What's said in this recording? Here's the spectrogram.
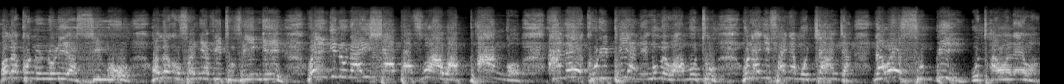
wamekununulia simu, wamekufanyia vitu vingi. Wengine unaisha hapa vua wapango, anayekulipia ni mume wa mtu, unajifanya mjanja, na wewe subiri, utaolewa.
